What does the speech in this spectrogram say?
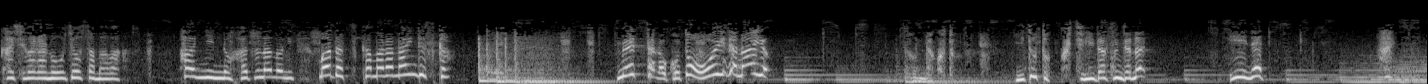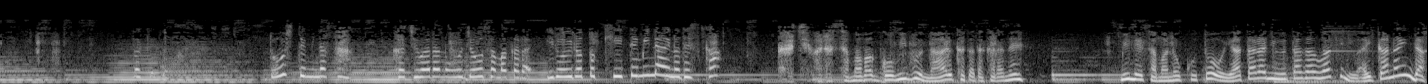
梶原のお嬢様は、犯人のはずなのに、まだ捕まらないんですか？めったなことをおいじゃないよそんなこと、二度と口に出すんじゃないいいねはい。だけど、どうして皆さん、梶原のお嬢様から色々と聞いてみないのですか？梶原様はご身分のある方だからね。峰様のことをやたらに疑うわけにはいかないんだ。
